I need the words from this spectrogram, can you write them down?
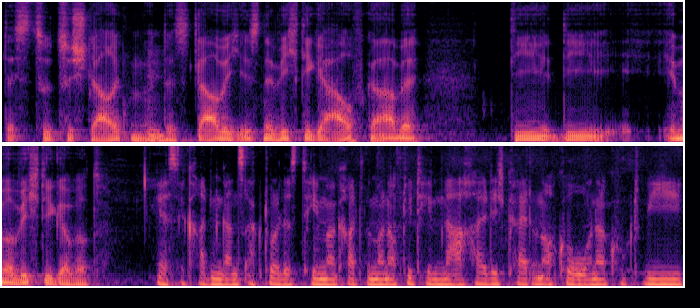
das zu, zu stärken. Und mhm. das, glaube ich, ist eine wichtige Aufgabe, die, die immer wichtiger wird. Ja, ist ja gerade ein ganz aktuelles Thema, gerade wenn man auf die Themen Nachhaltigkeit und auch Corona guckt, wie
